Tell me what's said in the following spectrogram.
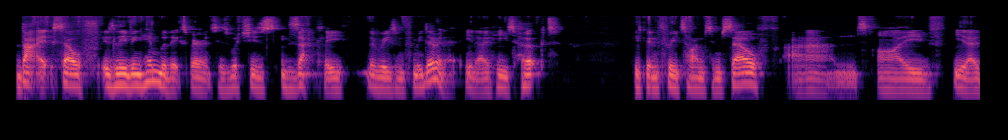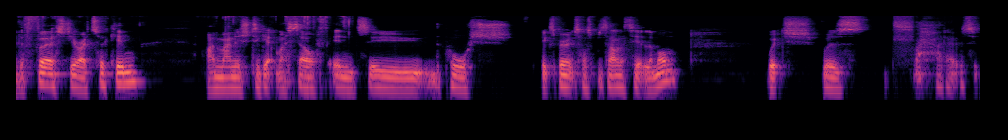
that itself is leaving him with experiences, which is exactly the reason for me doing it. You know, he's hooked. He's been three times himself. And I've, you know, the first year I took him, I managed to get myself into the Porsche Experience Hospitality at Le Mans, which was, I don't know,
